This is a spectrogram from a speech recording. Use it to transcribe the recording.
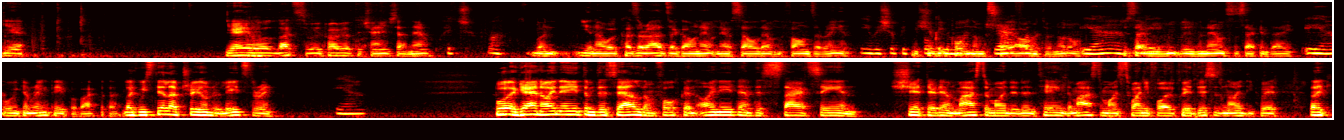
Yeah. Yeah, well, that's we probably have to change that now. Which, well, When you know, because our ads are going out now, sold out, and the phones are ringing. yeah, we should be We should be putting on them straight over to another one. Yeah. Just say right. we've, we've announced the second day. Yeah. But we can ring people back with that. Like we still have three hundred leads to ring. Yeah. But again, I need them to sell them. Fucking, I need them to start seeing shit. They're doing mastermind, they're doing thing. The mastermind's twenty five quid. This is ninety quid. Like,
